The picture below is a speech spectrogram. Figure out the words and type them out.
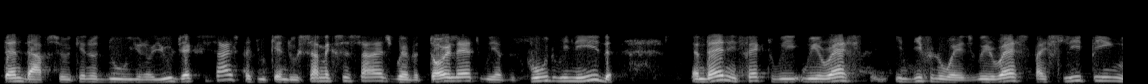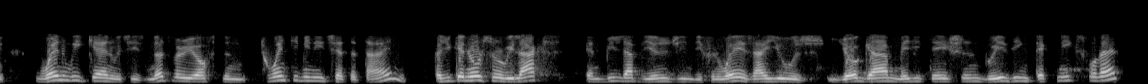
stand up, so you cannot do, you know, huge exercise, but you can do some exercise. We have a toilet, we have the food we need. And then, in fact, we, we rest in different ways. We rest by sleeping when we can, which is not very often, 20 minutes at a time. But you can also relax and build up the energy in different ways. I use yoga, meditation, breathing techniques for that.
